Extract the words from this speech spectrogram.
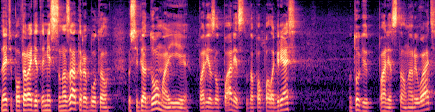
Знаете, полтора где-то месяца назад я работал у себя дома и порезал палец, туда попала грязь. В итоге палец стал нарывать.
